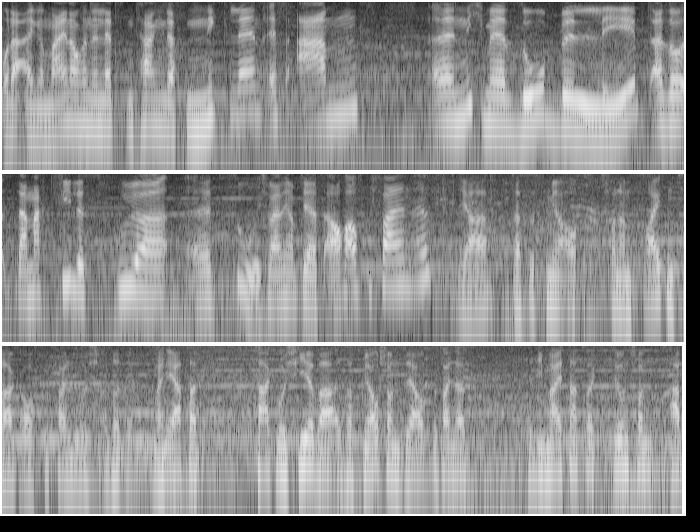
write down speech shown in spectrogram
oder allgemein auch in den letzten Tagen, dass Nickland ist abends äh, nicht mehr so belebt. Also da macht vieles früher äh, zu. Ich weiß nicht, ob dir das auch aufgefallen ist. Ja, das ist mir auch schon am zweiten Tag aufgefallen, wo ich, also mein erster Tag, wo ich hier war, ist das mir auch schon sehr aufgefallen, dass die meisten Attraktionen schon ab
